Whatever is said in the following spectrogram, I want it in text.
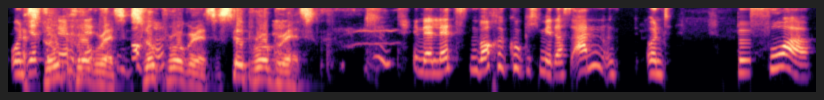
Und jetzt slow progress, Woche, slow progress, still progress. In der letzten Woche gucke ich mir das an und, und bevor,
